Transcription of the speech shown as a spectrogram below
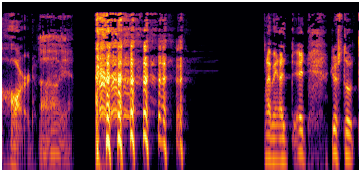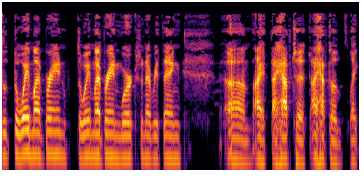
hard. Oh yeah. I mean, it, it just the, the, the way my brain the way my brain works and everything. Um, I I have to I have to like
